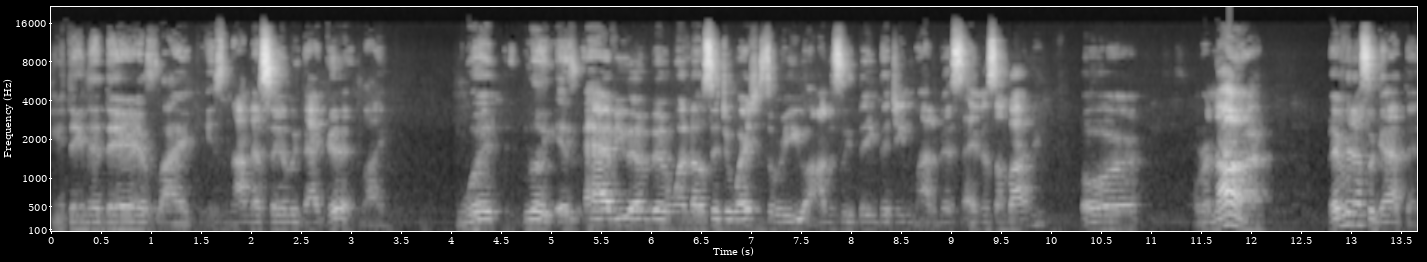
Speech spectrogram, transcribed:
you think that theirs like it's not necessarily that good? Like, what? Look, is have you ever been in one of those situations where you honestly think that you might have been saving somebody, or, or not? Maybe that's a guy thing.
